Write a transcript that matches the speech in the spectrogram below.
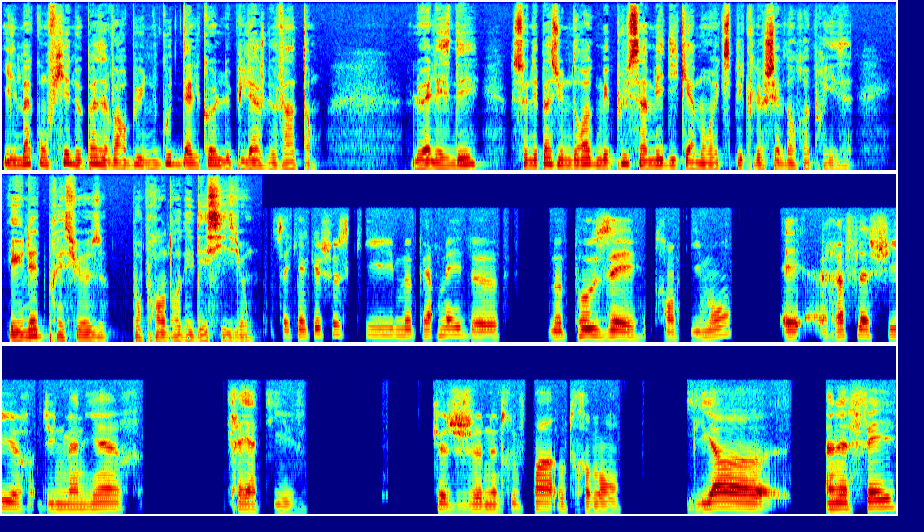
Il m'a confié ne pas avoir bu une goutte d'alcool depuis l'âge de 20 ans. Le LSD, ce n'est pas une drogue mais plus un médicament, explique le chef d'entreprise, et une aide précieuse pour prendre des décisions. C'est quelque chose qui me permet de me poser tranquillement et réfléchir d'une manière créative que je ne trouve pas autrement. Il y a un effet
